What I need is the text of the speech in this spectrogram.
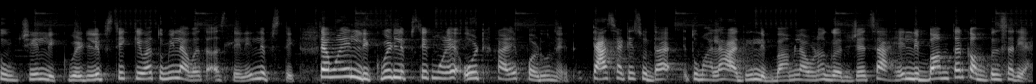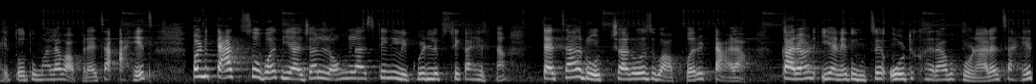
तुमची लिक्विड लिपस्टिक किंवा तुम्ही लावत असलेली लिपस्टिक त्यामुळे लिक्विड लिपस्टिकमुळे ओठ काळे पडू नयेत. त्यासाठी सुद्धा तुम्हाला आधी लिप बाम लावणं गरजेचं आहे. लिप बाम तर कंपल्सरी आहे तो तुम्हाला वापरायचा आहेच. पण त्याचसोबत या ज्या लॉंग लास्टिंग लिक्विड लिपस्टिक आहेत ना त्याचा रोजच्या रोज वापर टाळा. कारण याने तुमचे ओठ खराब होणारच आहेत.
